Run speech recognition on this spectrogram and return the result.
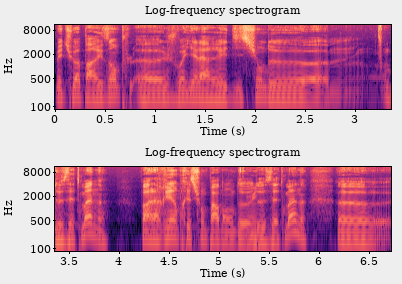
Mais tu vois, par exemple, euh, je voyais la réédition de, euh, de Zetman, enfin la réimpression, pardon, de, Oui. de Zetman. euh,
